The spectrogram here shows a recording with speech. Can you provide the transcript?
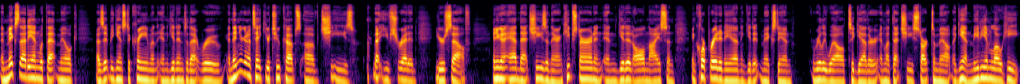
and mix that in with that milk as it begins to cream and, and get into that roux. And then you're going to take your two cups of cheese that you've shredded yourself and you're going to add that cheese in there and keep stirring and, and get it all nice and incorporate it in and get it mixed in really well together and let that cheese start to melt. Again, medium low heat.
